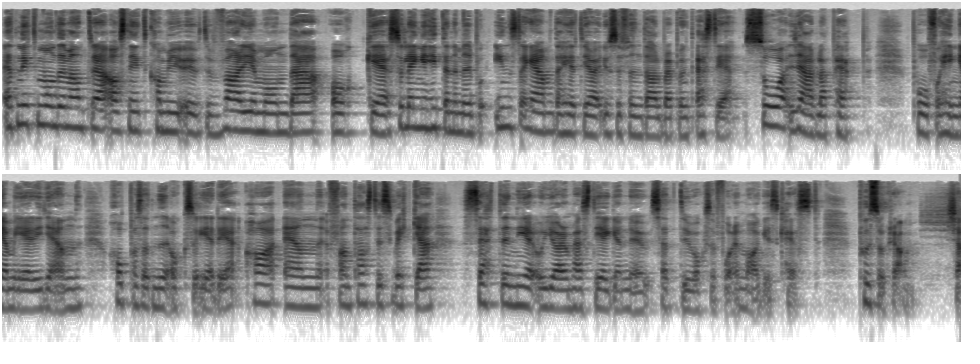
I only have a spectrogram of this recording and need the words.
Ett nytt Måndag Mantra avsnitt kommer ju ut varje måndag och eh, så länge hittar ni mig på Instagram, där heter jag josefindalberg.se. Så jävla pepp på att få hänga med er igen. Hoppas att ni också är det. Ha en fantastisk vecka. Sätt er ner och gör de här stegen nu så att du också får en magisk höst. Puss och kram. Tja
